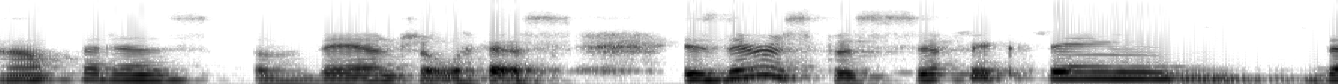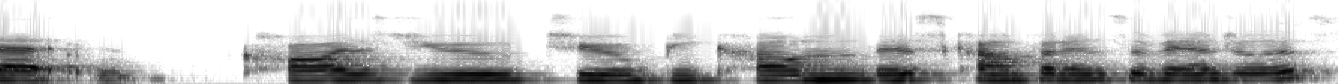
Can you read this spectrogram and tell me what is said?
confidence evangelist. Is there a specific thing that caused you to become this confidence evangelist?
